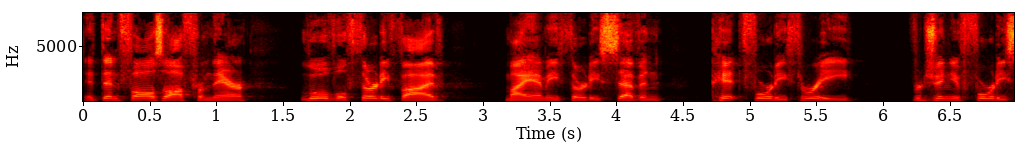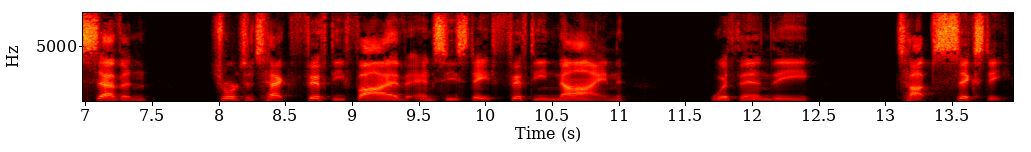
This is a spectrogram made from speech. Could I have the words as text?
It then falls off from there. Louisville, 35. Miami, 37. Pitt, 43. Virginia, 47. Georgia Tech, 55. NC State, 59 within the top 60.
